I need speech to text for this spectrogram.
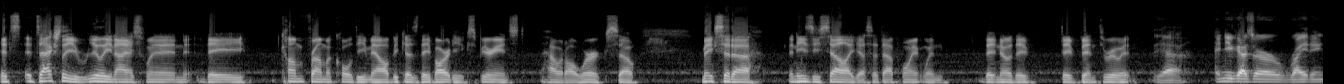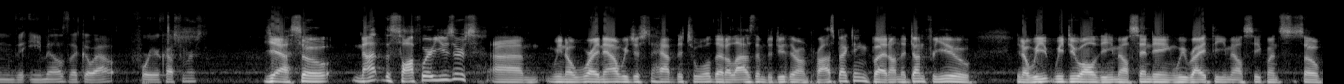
it's it's actually really nice when they come from a cold email because they've already experienced how it all works. So makes it a an easy sell, I guess, at that point when they know they've they've been through it. Yeah. And you guys are writing the emails that go out for your customers? Yeah, so not the software users. Um, you know, right now we just have the tool that allows them to do their own prospecting. But on the done for you, you know, we, we do all the email sending, we write the email sequence. So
